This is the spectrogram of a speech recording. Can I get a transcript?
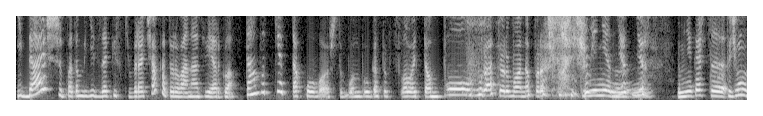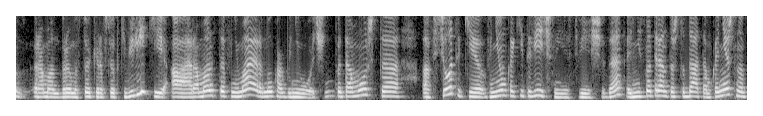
И дальше, потом есть записки врача, которого она отвергла. Там вот нет такого, чтобы он был готов целовать там пол, по которому она прошла. Не, не, ну, нет, нет. Мне кажется, почему роман Брэма Стокера все-таки великий, а роман Стефани Майер, ну, как бы не очень. Потому что а, все-таки в нем какие-то вечные есть вещи, да? Несмотря на то, что да, там, конечно,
